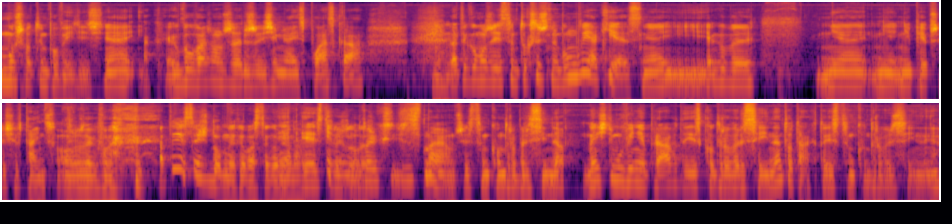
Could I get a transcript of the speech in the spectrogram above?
muszę o tym powiedzieć. Nie? Tak, jakby uważam, że, że Ziemia jest płaska, dlatego może jestem toksyczny, bo mówię jak jest. Nie? I jakby nie, nie, nie pieprzę się w tańcu, o, że tak powiem. A ty jesteś dumny chyba z tego miana. Ja Jestem, no, wyglądasz. tak się zastanawiam, czy jestem kontrowersyjny. No, jeśli mówienie prawdy jest kontrowersyjne, to tak, to jestem kontrowersyjny. Nie?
